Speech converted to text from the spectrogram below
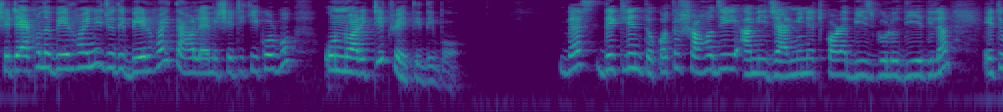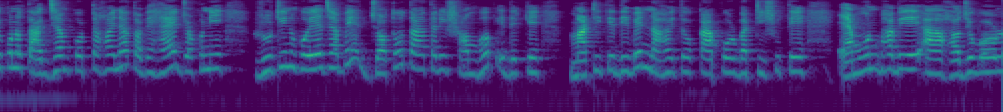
সেটা এখনও বের হয়নি, যদি বের হয় তাহলে আমি সেটি কি করব? অন্য আরেকটি ট্রেতে দেবো। ব্যাস, দেখলেন তো কত সহজেই আমি জার্মিনেট করা বীজগুলো দিয়ে দিলাম। এতে কোনো তাকঝাম করতে হয় না, তবে হ্যাঁ যখনই রুটিন হয়ে যাবে, যত তাড়াতাড়ি সম্ভব এদেরকে মাটিতে দিবেন, না হয়তো কাপড় বা টিস্যুতে এমনভাবে হজবরল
